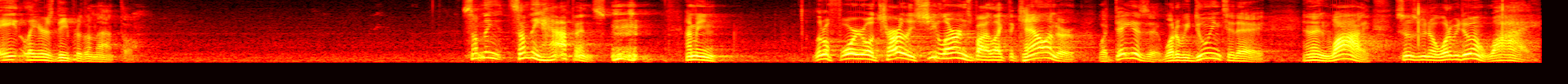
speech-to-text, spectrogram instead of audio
eight layers deeper than that, though. Something, something happens. I mean, little four year old Charlie, she learns by like the calendar. What day is it? What are we doing today? And then why? As soon as we know, what are we doing? Why?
